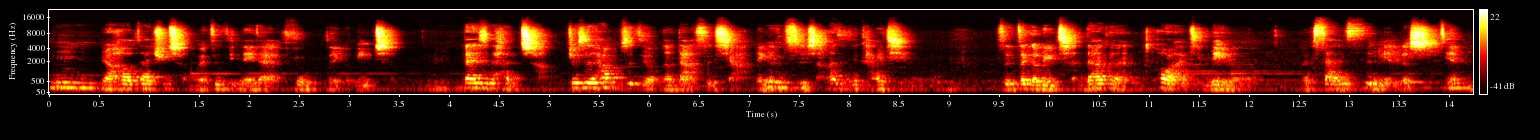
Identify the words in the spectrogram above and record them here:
嗯。然后再去成为自己内在的父母的一个历程，但是很长，就是它不是只有那大四下那个智商，它只是开启了这这个旅程，大家可能后来经历了三四年的时间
